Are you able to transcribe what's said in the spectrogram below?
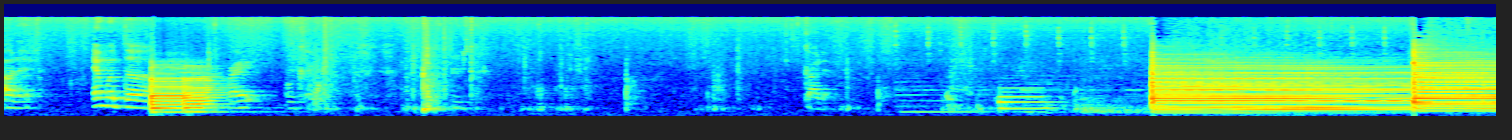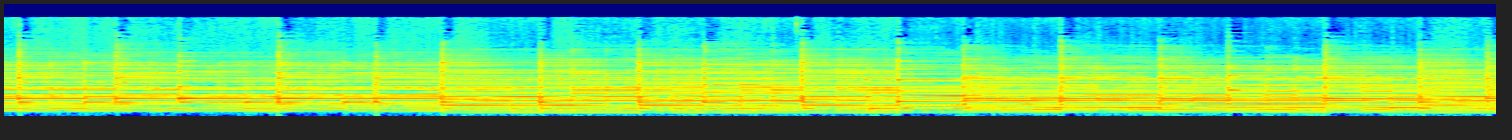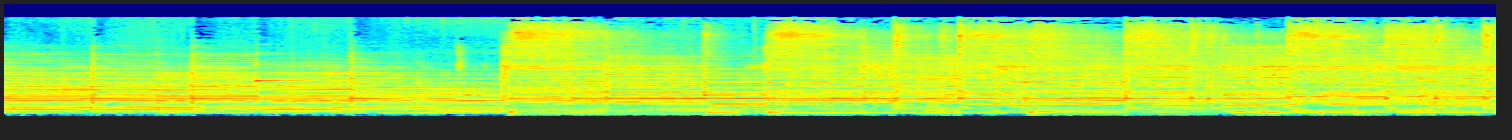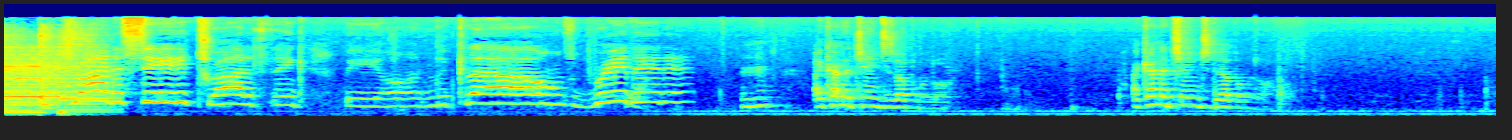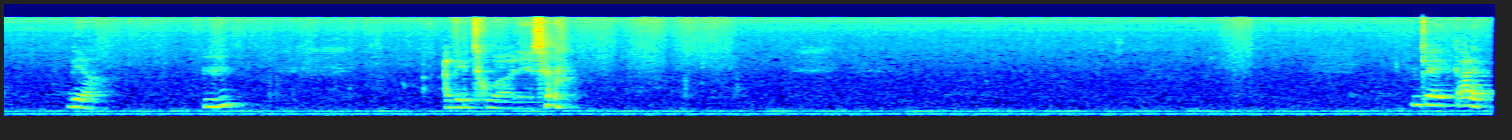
Got it. And with the right? Okay. Got it. I kind of changed it up a little. I kind of changed it up a little. Yeah. Mhm. Mm I think it's cool how it is. okay, got it.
